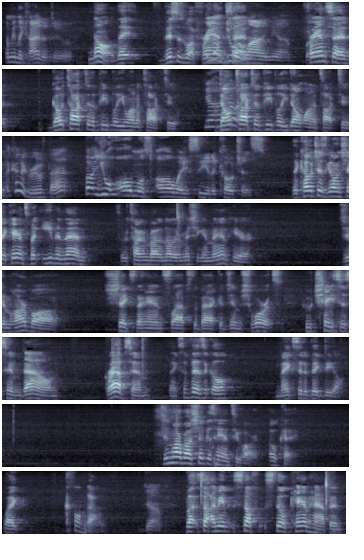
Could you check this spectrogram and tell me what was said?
I mean, they kind of do. No, they. This is what They Fran don't do said. a line, yeah. but- Fran said, "Go talk to the people you want to talk to. yeah, I Don't kinda- talk to the people you don't want to talk to." I kind of agree with that. But you almost always see the coaches. The coaches go and shake hands, but even then, so we're talking about another Michigan man here. Jim Harbaugh shakes the hand, slaps the back of Jim Schwartz, who chases him down, grabs him, makes it physical, makes it a big deal. Jim Harbaugh shook his hand too hard. Okay. Like, calm down. Yeah. But so I mean, stuff still can happen.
